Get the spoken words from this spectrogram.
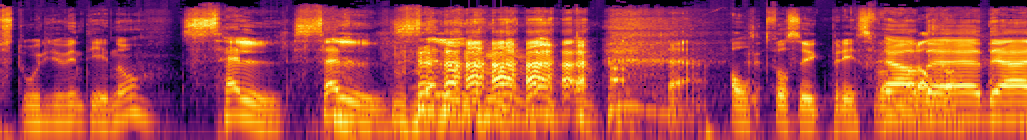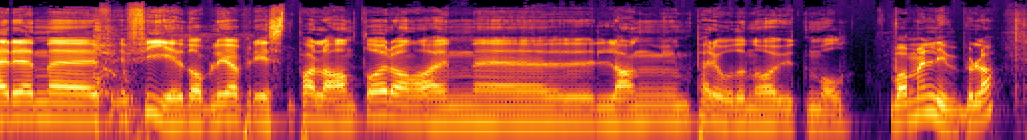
stor Juventino selv, selv, selv. Altfor syk pris for ja, Morata. det, det er en uh, firedobling av prisen på halvannet år, og han har en eh, lang periode nå uten mål. Hva med Liverpool, da?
